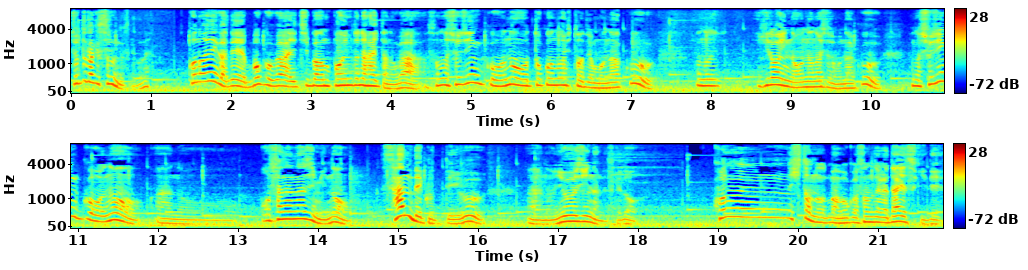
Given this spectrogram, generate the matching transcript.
ちょっとだけするんですけどね。この映画で僕が一番ポイントに入ったのが、その主人公の男の人でもなく、そのヒロインの女の人でもなくその主人公の、あの幼なじみのサンベクっていうあの友人なんですけどこの人の、まあ、僕は存在が大好きで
